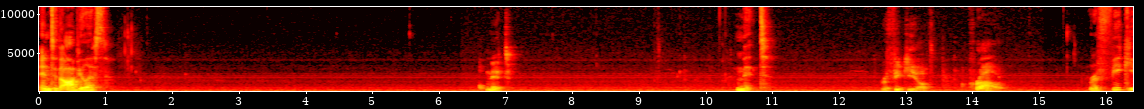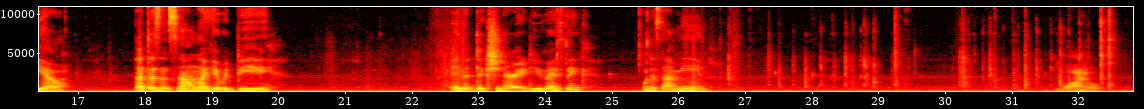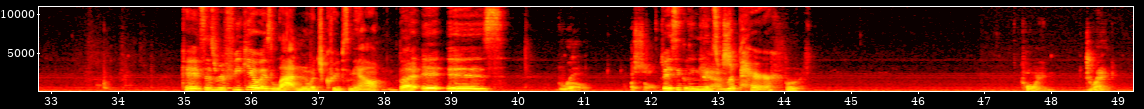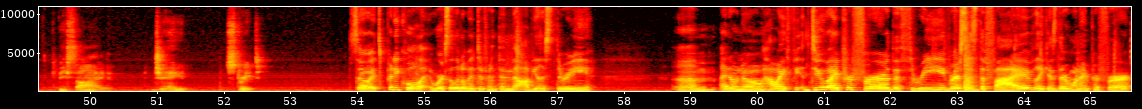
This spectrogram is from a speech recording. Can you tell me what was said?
into the Ovilus? Knit, Knit. Rafikio, crowd, Rafikio. That doesn't sound like it would be in a dictionary. Do you guys think? What does that mean? Okay, it says Rafikio is Latin, which creeps me out, but it is grow, assault, basically means Gas. repair. birth. Coin, drank, beside, jade, street. So it's pretty cool. It works a little bit different than the Ovilus 3. Um, I don't know how I feel. Do I prefer the 3 versus the 5? Like, is there one I prefer?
